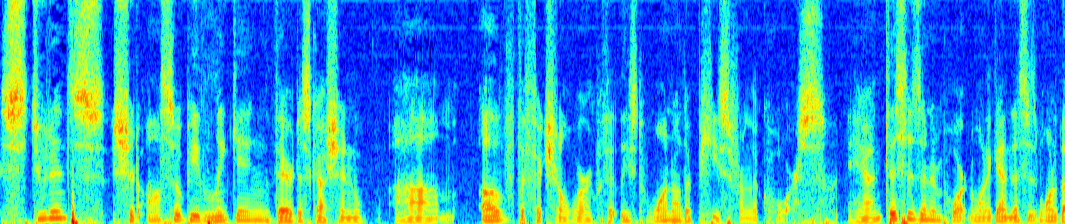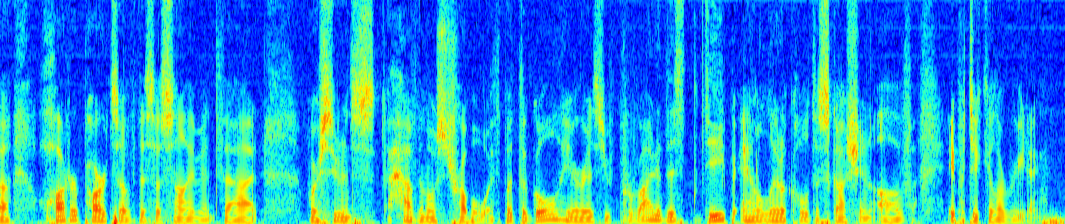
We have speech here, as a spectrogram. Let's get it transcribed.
Students should also be linking their discussion um, of the fictional work with at least one other piece from the course. And this is an important one. Again, this is one of the harder parts of this assignment that where students have the most trouble with. But the goal here is you've provided this deep analytical discussion of a particular reading.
